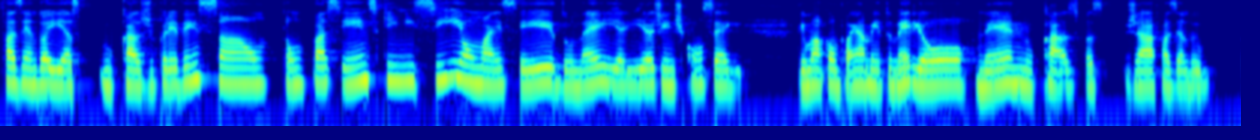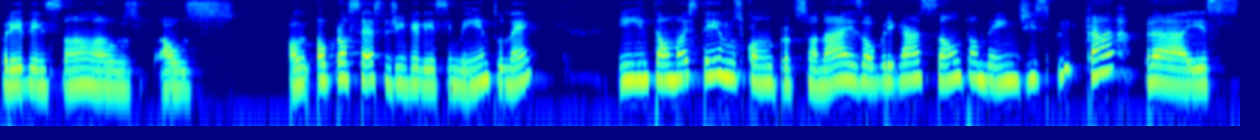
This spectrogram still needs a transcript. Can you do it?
fazendo aí as, o caso de prevenção. Então, pacientes que iniciam mais cedo, né? E aí a gente consegue ter um acompanhamento melhor, né? No caso, já fazendo prevenção aos, aos, ao, ao processo de envelhecimento, né? E então nós temos como profissionais a obrigação também de explicar para esse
